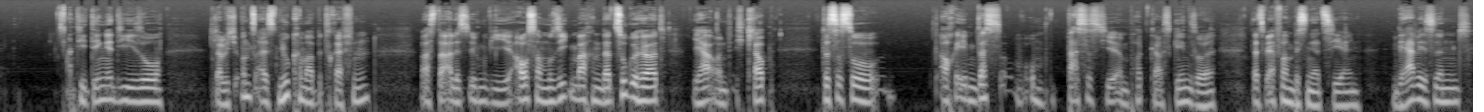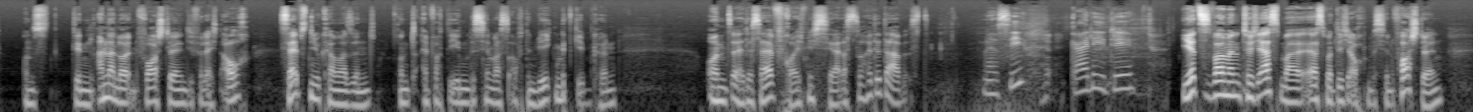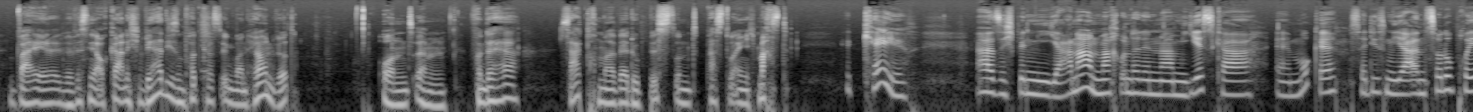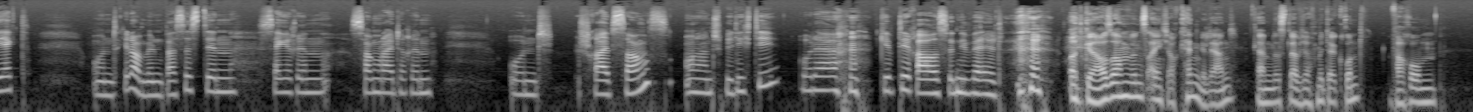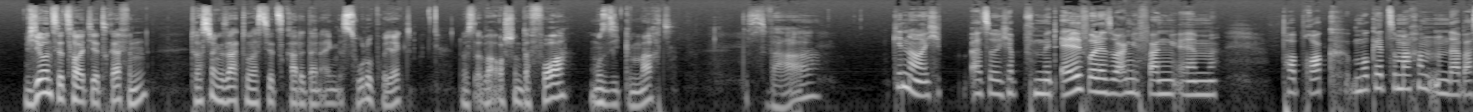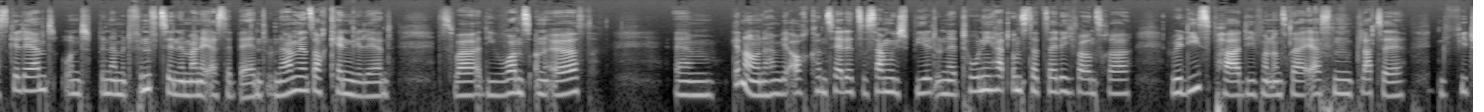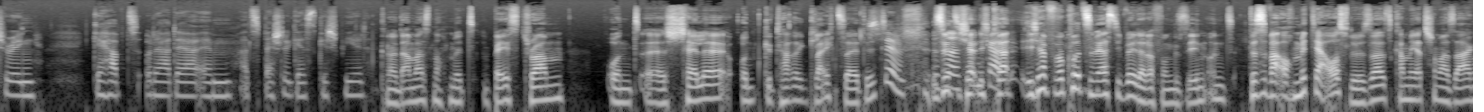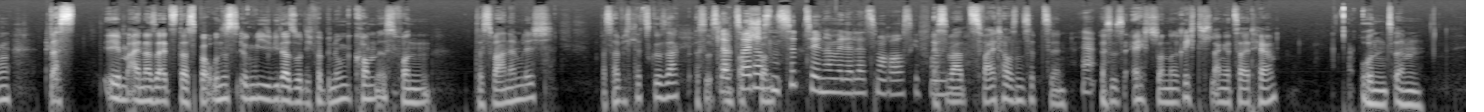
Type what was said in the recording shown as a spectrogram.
Die Dinge, die so, glaube ich, uns als Newcomer betreffen, was da alles irgendwie außer Musik machen dazugehört. Ja, und ich glaube, das ist so auch eben das, um das es hier im Podcast gehen soll, dass wir einfach ein bisschen erzählen, wer wir sind, uns den anderen Leuten vorstellen, die vielleicht auch selbst Newcomer sind und einfach denen ein bisschen was auf den Weg mitgeben können. Und äh, deshalb freue ich mich sehr, dass du heute da bist. Merci. Geile Idee. Jetzt wollen wir natürlich erstmal erstmal dich auch ein bisschen vorstellen, weil wir wissen ja auch gar nicht, wer diesen Podcast irgendwann hören wird. Und ähm, von daher sag doch mal, wer du bist und was du eigentlich machst. Okay. Also ich bin Jana und mache unter dem Namen Jeska äh, Mucke seit diesem Jahr ein Solo-Projekt. Und genau, bin Bassistin, Sängerin, Songwriterin und schreibe Songs und dann spiele ich die oder gebe die raus in die Welt. und genauso haben wir uns eigentlich auch kennengelernt. Ähm, das ist, glaube ich, auch mit der Grund, warum wir uns jetzt heute hier treffen. Du hast schon gesagt, du hast jetzt gerade dein eigenes Solo-Projekt. Du hast aber auch schon davor Musik gemacht. Das war. Genau, ich also ich habe mit elf oder so angefangen, ähm, Pop-Rock-Mucke zu machen und da Bass gelernt und bin dann mit 15 in meine erste Band und da haben wir uns auch kennengelernt. Das war die Once on Earth. Ähm, genau, und da haben wir auch Konzerte zusammengespielt und der Toni hat uns tatsächlich bei unserer Release-Party von unserer ersten Platte ein Featuring gehabt oder hat er ähm, als Special Guest gespielt. Genau, damals noch mit Bassdrum und äh, Schelle und Gitarre gleichzeitig. Stimmt. Das ist witzig, ich habe vor kurzem erst die Bilder davon gesehen und das war auch mit der Auslöser, das kann man jetzt schon mal sagen, dass eben einerseits, dass bei uns irgendwie wieder so die Verbindung gekommen ist von, das war nämlich, was habe ich letzt gesagt? Es ist ich glaube 2017 schon, haben wir da letztes Mal rausgefunden. Es war 2017. Ja. Es ist echt schon eine richtig lange Zeit her. Und ähm,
